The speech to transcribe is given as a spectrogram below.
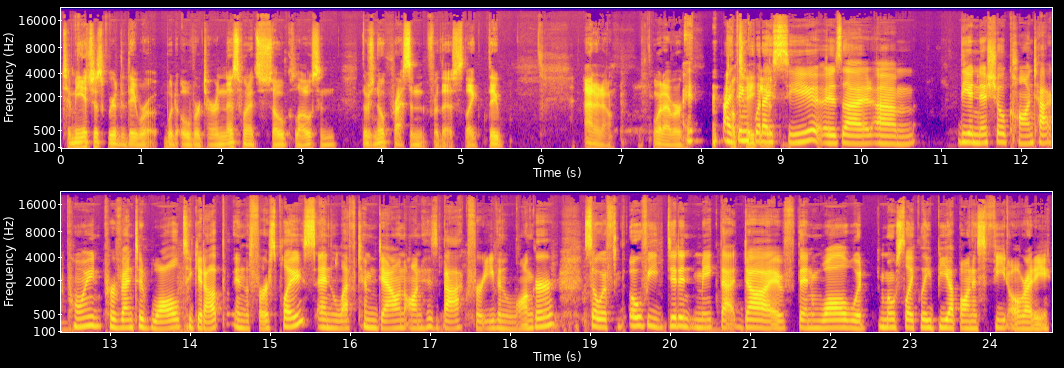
to me it's just weird that they were would overturn this when it's so close and there's no precedent for this. Like they, I don't know, whatever. I, I think what it. I see is that um, the initial contact point prevented Woll to get up in the first place and left him down on his back for even longer. So if Ovi didn't make that dive, then Woll would most likely be up on his feet already.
